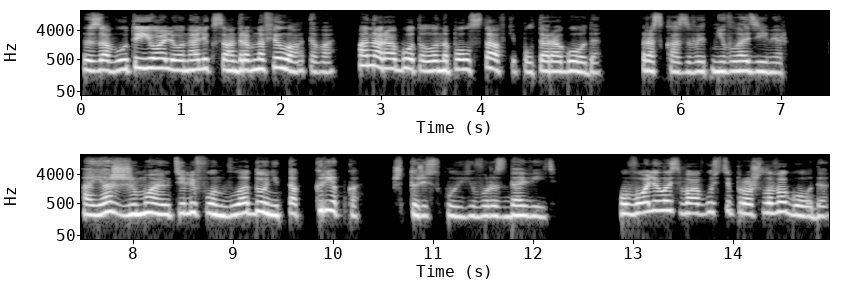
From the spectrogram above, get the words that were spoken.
Зовут ее Алена Александровна Филатова. Она работала на полставки полтора года, рассказывает мне Владимир. А я сжимаю телефон в ладони так крепко, что рискую его раздавить. Уволилась в августе прошлого года.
